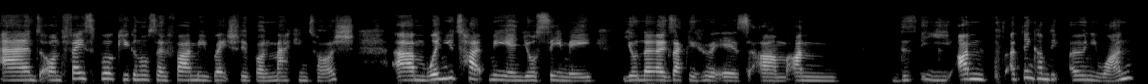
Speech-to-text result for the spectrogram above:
And on Facebook, you can also find me Rachel Yvonne. Um, when you type me in, you'll see me. You'll know exactly who it is. Um, I'm this, I'm I think I'm the only one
